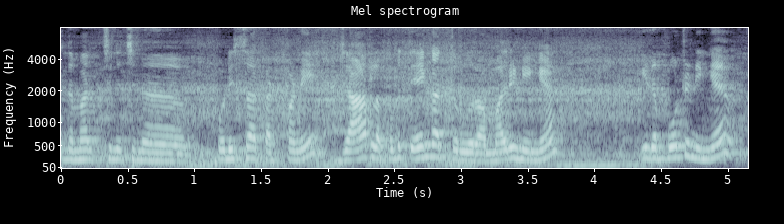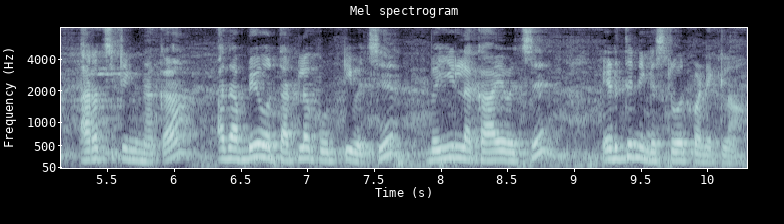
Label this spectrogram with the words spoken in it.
இந்த மாதிரி சின்ன சின்ன பொடிசாக கட் பண்ணி ஜாரில் போட்டு தேங்காய் துருவுற மாதிரி நீங்கள் இதை போட்டு நீங்கள் அரைச்சிட்டிங்கனாக்கா அதை அப்படியே ஒரு தட்டில் கொட்டி வச்சு வெயிலில் காய வச்சு எடுத்து நீங்கள் ஸ்டோர் பண்ணிக்கலாம்.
